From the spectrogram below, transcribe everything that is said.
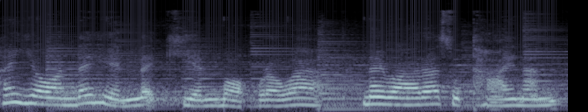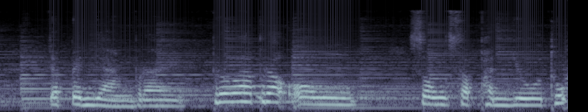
ให้ยอนได้เห็นและเขียนบอกเราว่า ในวาระสุดท้ายนั้นจะเป็นอย่างไร เพราะว่าพระองค์ทรงสัพพัญญูทุก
